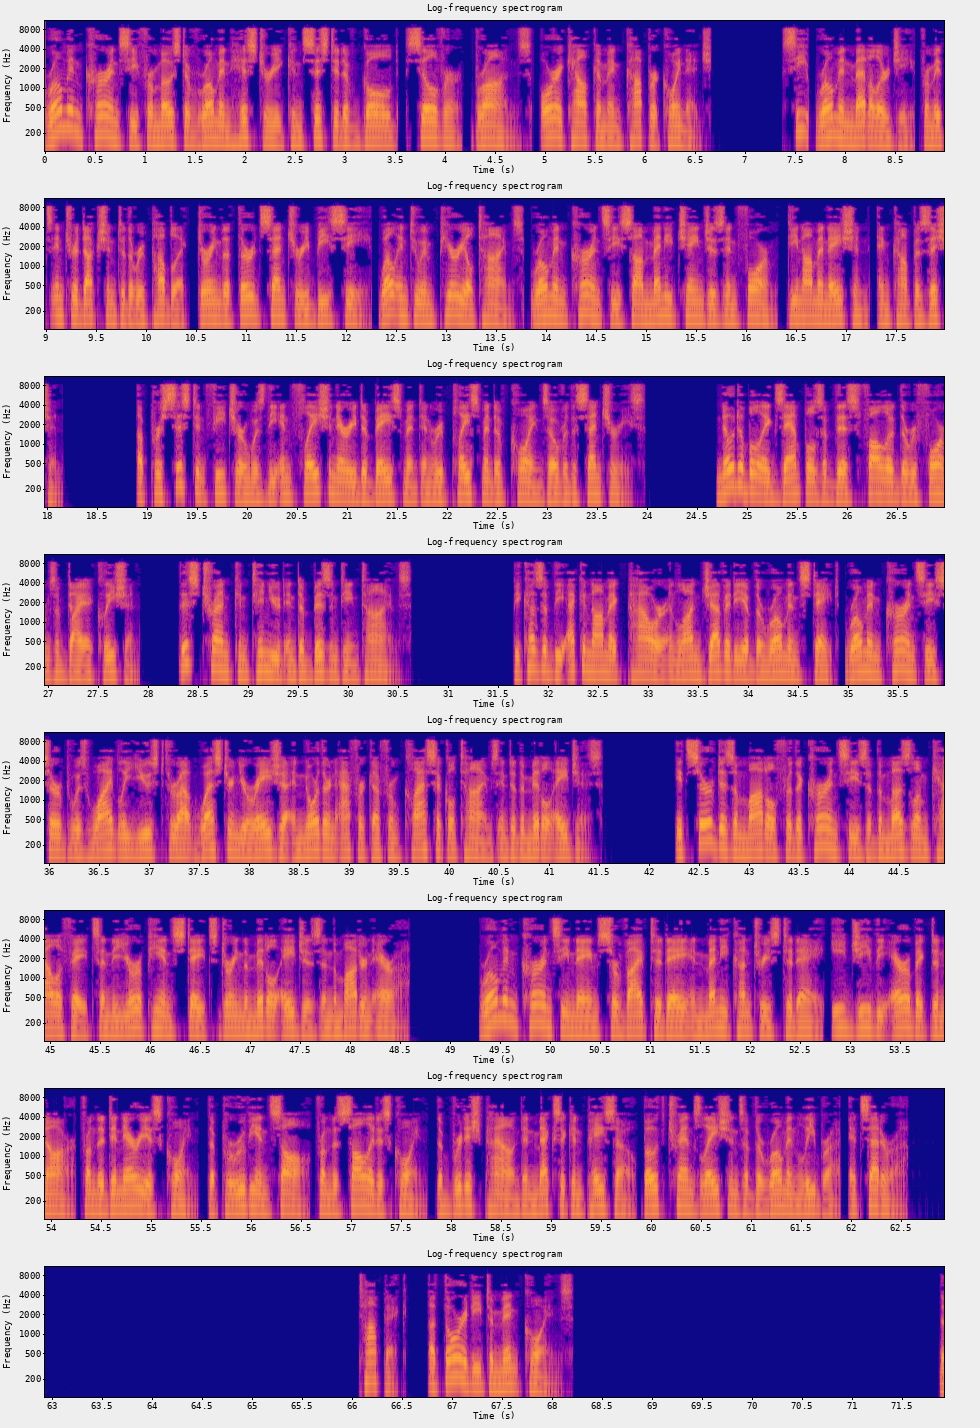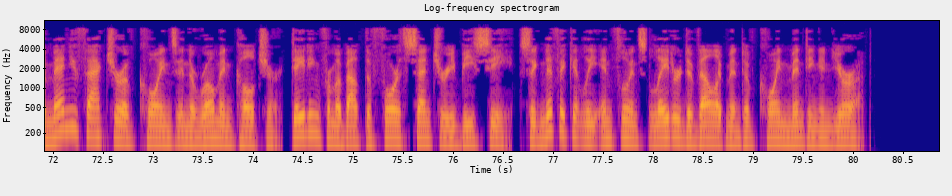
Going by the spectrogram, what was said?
Roman currency for most of Roman history consisted of gold, silver, bronze, orichalcum and copper coinage. See, Roman metallurgy from its introduction to the Republic, during the 3rd century BC, well into imperial times, Roman currency saw many changes in form, denomination, and composition. A persistent feature was the inflationary debasement and replacement of coins over the centuries. Notable examples of this followed the reforms of Diocletian. This trend continued into Byzantine times. Because of the economic power and longevity of the Roman state, Roman currency served was widely used throughout western Eurasia and northern Africa from classical times into the Middle Ages. It served as a model for the currencies of the Muslim caliphates and the European states during the Middle Ages and the modern era. Roman currency names survive today in many countries today, e.g. the Arabic dinar from the denarius coin, the Peruvian sol from the solidus coin, the British pound and Mexican peso both translations of the Roman libra, etc. Authority to mint coins The manufacture of coins in the Roman culture, dating from about the 4th century BC, significantly influenced later development of coin minting in Europe.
